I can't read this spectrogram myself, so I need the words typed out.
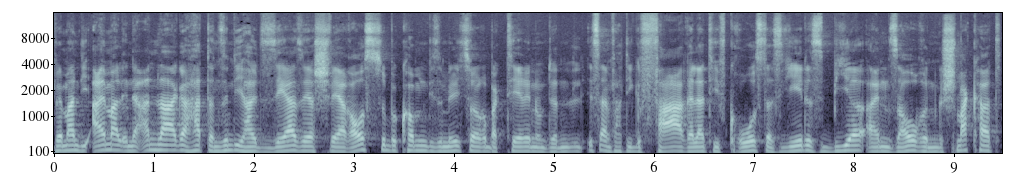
wenn man die einmal in der Anlage hat, dann sind die halt sehr, sehr schwer rauszubekommen, diese Milchsäurebakterien. Und dann ist einfach die Gefahr relativ groß, dass jedes Bier einen sauren Geschmack hat.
